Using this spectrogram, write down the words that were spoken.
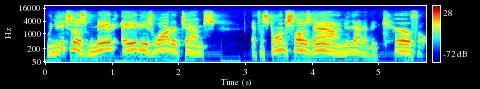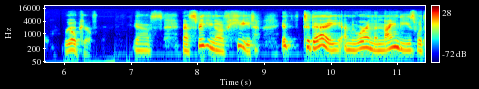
When you get to those mid 80s water temps, if a storm slows down, you got to be careful, real careful. Yes. Now, speaking of heat, it today, I mean, we're in the 90s with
